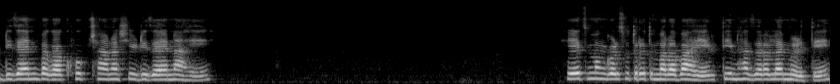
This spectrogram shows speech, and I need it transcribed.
डिझाईन बघा खूप छान अशी डिझाईन आहे. हेच मंगळसूत्र तुम्हाला बाहेर तीन हजाराला मिळते.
